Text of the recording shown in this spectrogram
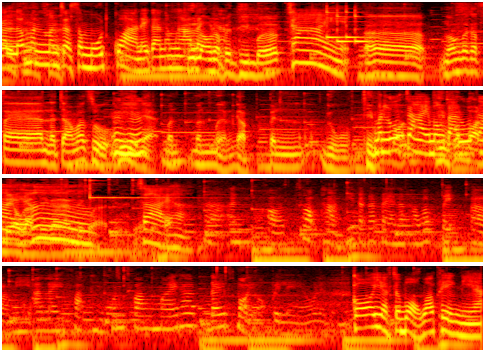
กันใช่แล้วมันใช่ มันจะสมูทกว่าในการทำงานคือเราะไเนี่ยเป็นทีมเวิร์ก ใช่ เอ่อน้องตะกะแตนอาจารย์วัสุอือฮึพี่เนี่ยมันมันเหมือนกับเป็นอยู่ทีมมันรู้ฟุตบอลใจมองตาทีฟุตบอลรู้ใจเดียวกันดีกว่าอ่าดีกว่าใช่ค่ะ ค่ะอันขอสอบถามพี่ตะกกะแตนนะคะ ว่าเป็นเอ่อมีอะไรฝากถึงคนฟังไหมถ้าได้ปล่อยออกไปแล้วอะไรแบบนี้ก็อยากจะบอกว่าเพลงเนี้ย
